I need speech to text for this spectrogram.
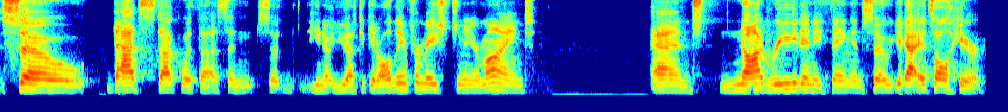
So that stuck with us, and so you know you have to get all the information in your mind and not read anything. And so yeah, it's all here.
